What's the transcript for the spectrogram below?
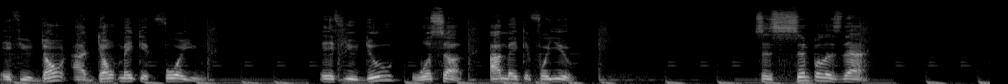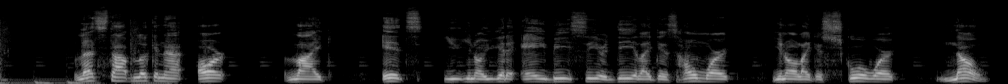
If you don't, I don't make it for you. If you do, what's up? I make it for you. It's as simple as that. Let's stop looking at art like it's you you know you get an A, B, C, or D like it's homework, you know, like it's schoolwork. No,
